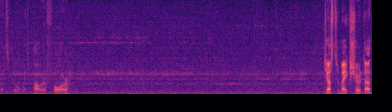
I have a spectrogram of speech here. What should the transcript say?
let's go with power 4. Just to make sure that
